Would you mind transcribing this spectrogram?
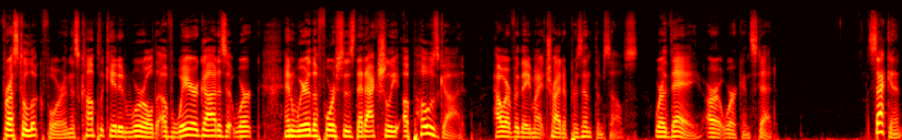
for us to look for in this complicated world of where God is at work and where the forces that actually oppose God, however they might try to present themselves, where they are at work instead. Second,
